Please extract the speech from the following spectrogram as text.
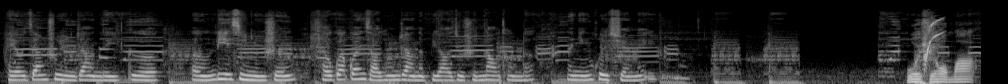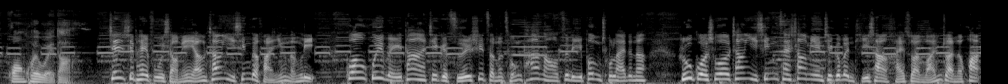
还有江疏影这样的一个嗯烈性女神，还有关关晓彤这样的比较就是闹腾的，那您会选哪一种呢？我选我妈，光辉伟大。真是佩服小绵羊张艺兴的反应能力。光辉伟大这个词是怎么从他脑子里蹦出来的呢？如果说张艺兴在上面这个问题上还算婉转的话，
